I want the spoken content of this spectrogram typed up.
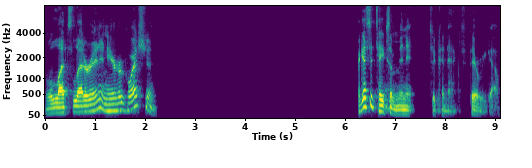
Well, let's let her in and hear her question. I guess it takes a minute to connect. There we go.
